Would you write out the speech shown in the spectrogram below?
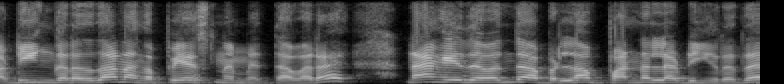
அப்படிங்கிறது தான் நாங்கள் பேசினோமே தவிர நாங்கள் இதை வந்து அப்படிலாம் பண்ணலை அப்படிங்கிறத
